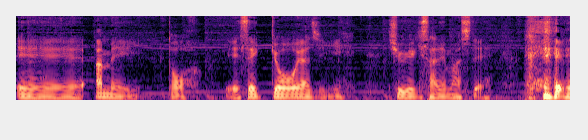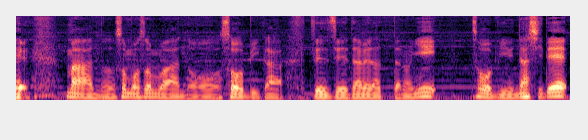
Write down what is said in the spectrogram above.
えー、雨と、えー、説教親父に襲撃されまして、まあ、あのそもそもあの装備が全然ダメだったのに装備なしで、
